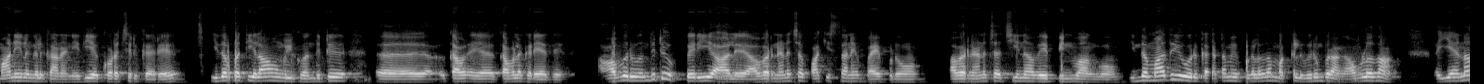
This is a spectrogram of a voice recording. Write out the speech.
மாநிலங்களுக்கான நிதியை குறைச்சிருக்காரு? இதை பற்றிலாம் அவங்களுக்கு வந்துட்டு கவலை கவலை கிடையாது. அவர் வந்துட்டு பெரிய ஆளு. அவர் நினைச்சா பாகிஸ்தானே பயப்படும். அவர் நினைச்சா சீனாவே பின்வாங்கும். இந்த மாதிரி ஒரு கட்டமைப்புகளை தான் மக்கள் விரும்புறாங்க. அவ்வளவுதான். ஏன்னா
